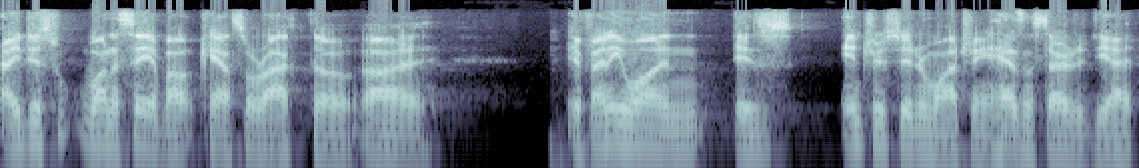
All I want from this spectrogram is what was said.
I just want to say about Castle Rock, though, uh, if anyone is interested in watching, it hasn't started yet,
